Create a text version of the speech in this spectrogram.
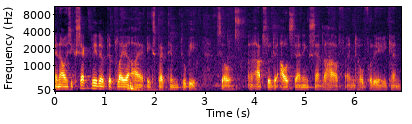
And now he's exactly the, the player I expect him to be. So, an absolutely outstanding centre half, and hopefully he can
